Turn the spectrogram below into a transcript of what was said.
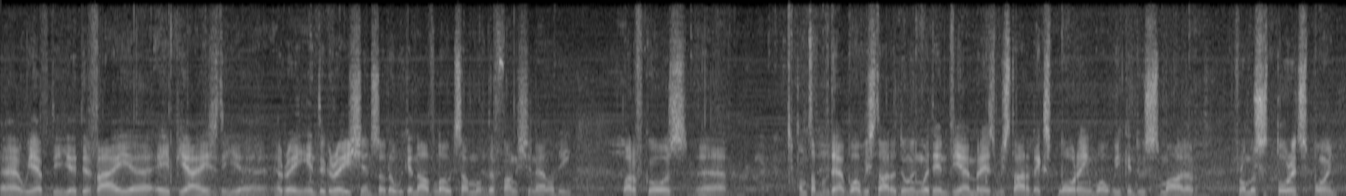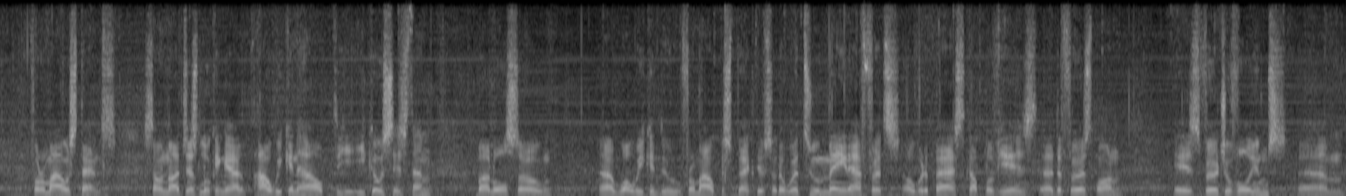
uh, we have the uh, Devi uh, APIs, the uh, array integration, so that we can offload some of the functionality. But of course, uh, on top of that, what we started doing within VMware is we started exploring what we can do smarter from a storage point from our stance. So not just looking at how we can help the ecosystem, but also uh, what we can do from our perspective. So there were two main efforts over the past couple of years. Uh, the first one is virtual volumes. Um,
